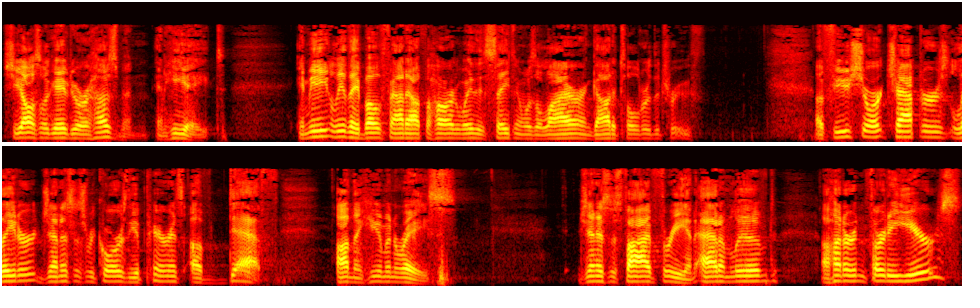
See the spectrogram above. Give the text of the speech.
she also gave to her husband, and he ate. Immediately, they both found out the hard way that Satan was a liar and God had told her the truth. A few short chapters later, Genesis records the appearance of death on the human race. Genesis 5 3. And Adam lived 130 years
